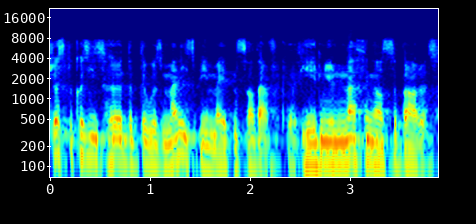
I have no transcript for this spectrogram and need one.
just because he's heard that there was money to be made in South Africa. He knew nothing else about it.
